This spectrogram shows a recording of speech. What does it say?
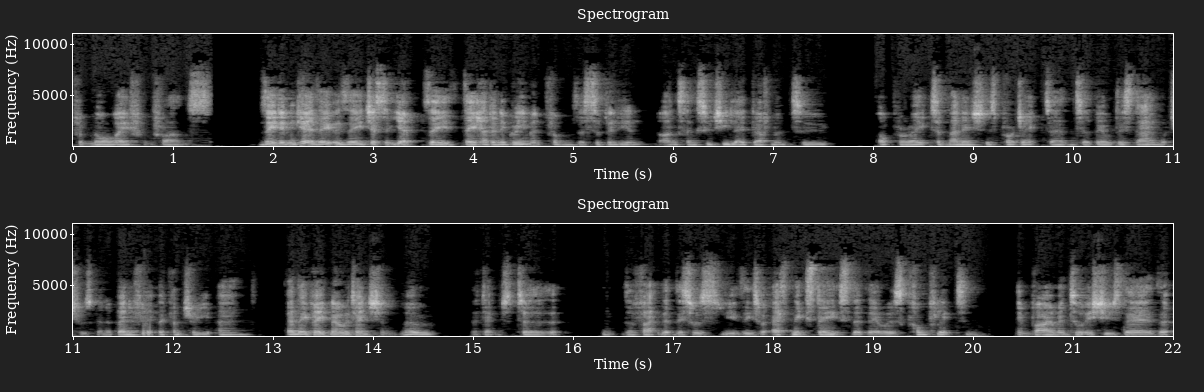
from Norway, from France. They didn't care. They they just yeah they they had an agreement from the civilian Aung San Suu Kyi led government to operate to manage this project and to build this dam, which was going to benefit the country, and and they paid no attention, no attention to the fact that this was you know, these were ethnic states, that there was conflict and environmental issues there that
